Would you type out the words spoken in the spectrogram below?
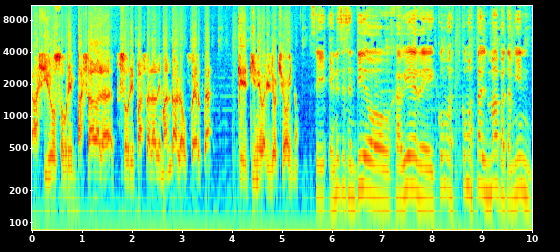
ha sido sobrepasada la sobrepasa la demanda a la oferta que tiene Bariloche hoy no Sí, en ese sentido, Javier, eh, ¿cómo, ¿cómo está el mapa también,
